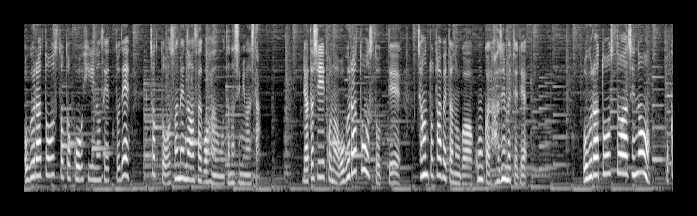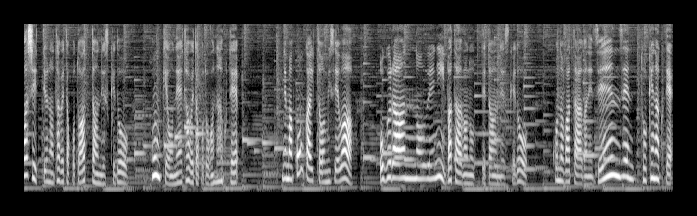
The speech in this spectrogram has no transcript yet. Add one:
小倉トーストとコーヒーのセットでちょっと遅めの朝ごはんを楽しみました。で私この小倉トーストってちゃんと食べたのが今回初めてで小倉トースト味のお菓子っていうのは食べたことあったんですけど本家をね食べたことがなくて。でまあ今回行ったお店は小倉あんの上にバターが乗ってたんですけどこのバターがね全然溶けなくて。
